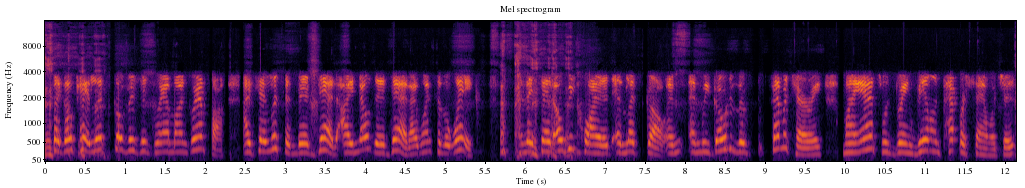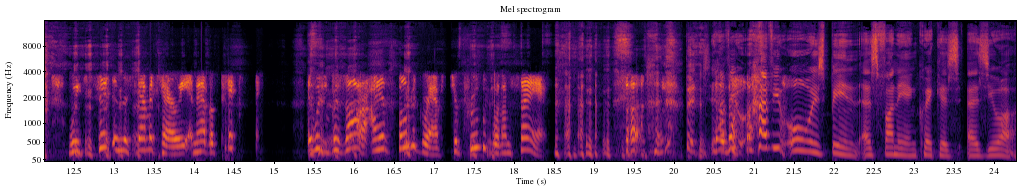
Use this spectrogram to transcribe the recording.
It's like, okay, let's go visit grandma and grandpa. I'd say, listen, they're dead. I know they're dead. I went to the wake, and they said, oh, be quiet and let's go. And and we go to the cemetery. My aunts would bring veal and pepper sandwiches. We'd sit in the cemetery and have a picnic. It was bizarre. I have photographs to prove what I'm saying. But have you have you always been as funny and quick as as you are?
